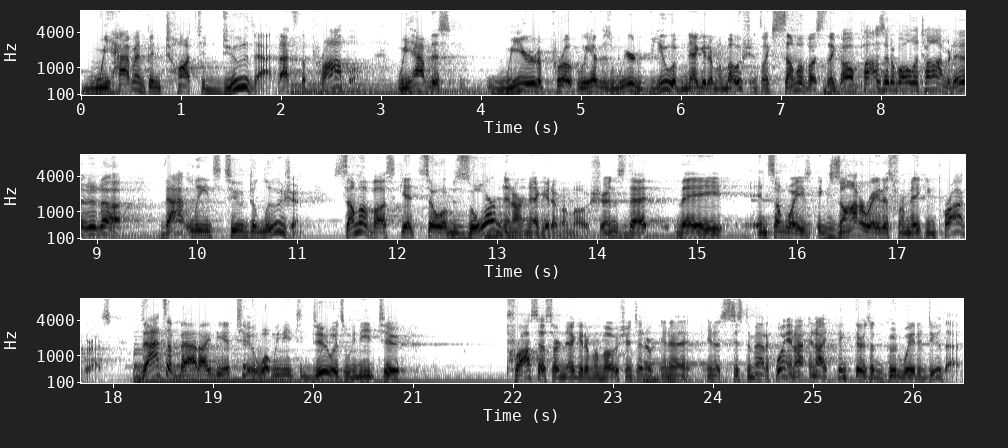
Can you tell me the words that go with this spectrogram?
We haven't been taught to do that. That's the problem. We have this weird approach, we have this weird view of negative emotions. Like some of us think, oh, positive all the time, da, da, da. That leads to delusion. Some of us get so absorbed in our negative emotions that they, in some ways, exonerate us from making progress. That's a bad idea too. What we need to do is we need to process our negative emotions in a, in a, in a systematic way. And I, and I think there's a good way to do that.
